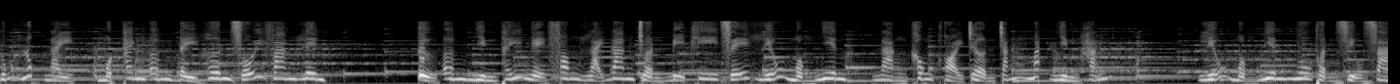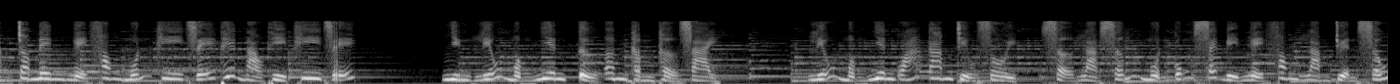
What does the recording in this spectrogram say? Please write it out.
Đúng lúc này, một thanh âm đầy hơn dối vang lên. Tử âm nhìn thấy Nghệ Phong lại đang chuẩn bị khi dễ liễu mộng nhiên, Nàng không khỏi trợn trắng mắt nhìn hắn. Liễu mộng nhiên nhu thuận dịu dàng cho nên nghệ phong muốn khi dễ thế nào thì khi dễ. Nhìn liễu mộng nhiên tử âm thầm thở dài. Liễu mộng nhiên quá cam chịu rồi, Sợ là sớm muộn cũng sẽ bị nghệ phong làm chuyện xấu.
